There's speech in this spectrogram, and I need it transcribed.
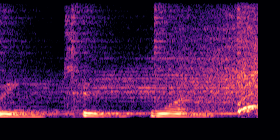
Three, two, one.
